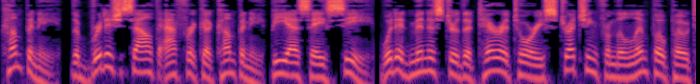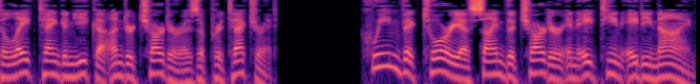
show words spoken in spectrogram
Company, the British South Africa Company BSAC, would administer the territory stretching from the Limpopo to Lake Tanganyika under charter as a protectorate. Queen Victoria signed the charter in 1889.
